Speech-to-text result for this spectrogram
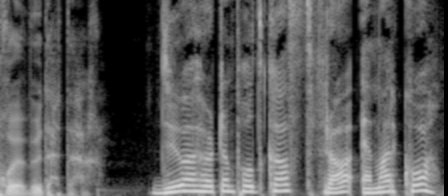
prøve ut dette her. Du har hørt en podkast fra NRK.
